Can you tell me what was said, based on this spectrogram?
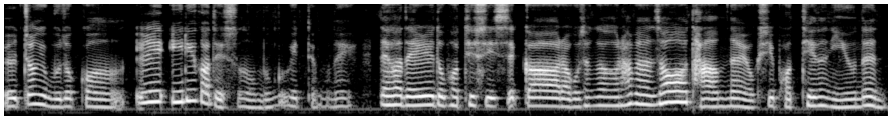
열정이 무조건 1, 1위가 될 수는 없는 거기 때문에 내가 내일도 버틸 수 있을까라고 생각을 하면서 다음날 역시 버티는 이유는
